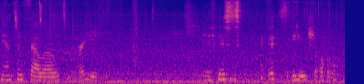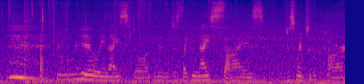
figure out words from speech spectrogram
handsome fellow. Where are you? Is Angel. Really nice dog. Just like nice size. Just went to the park.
